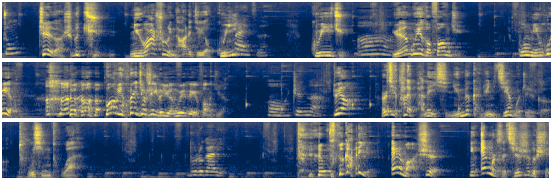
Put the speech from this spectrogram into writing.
钟。这个是个矩。女娲手里拿的就叫规。筷子。规矩啊。圆规和方矩。光明会啊。光明会就是一个圆规和一个方矩啊。哦，真的？对呀，而且它俩盘在一起，你有没有感觉你见过这个图形图案？布鲁咖喱，布鲁咖喱，爱马仕，那个艾马仕其实是个神，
